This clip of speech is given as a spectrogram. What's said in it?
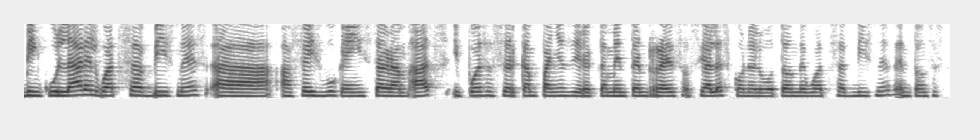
vincular el WhatsApp Business a, Facebook e Instagram Ads y puedes hacer campañas directamente en redes sociales con el botón de WhatsApp Business. Entonces,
